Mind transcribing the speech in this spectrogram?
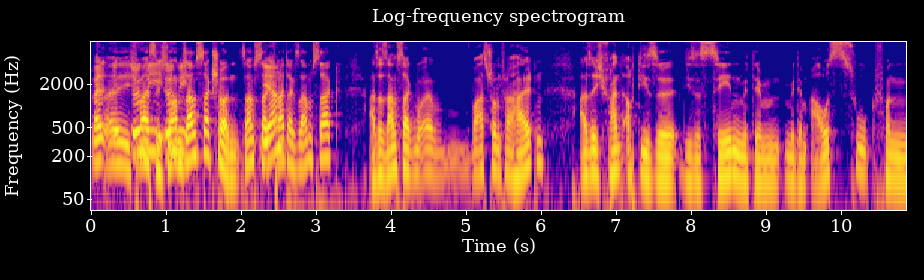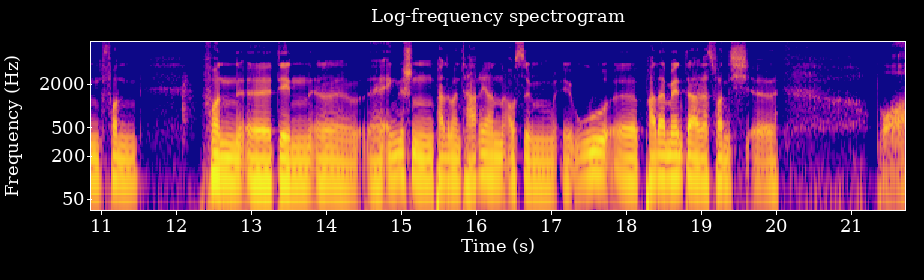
Weil, Äh, äh, ich weiß nicht, so am Samstag schon. Samstag, Ja? Freitag, Samstag. Also Samstag äh, war es schon verhalten. Also ich fand auch diese, diese Szenen mit dem, mit dem Auszug von, von, von äh, den äh, äh, englischen Parlamentariern aus dem EU-Parlament da, das fand ich, äh, boah,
